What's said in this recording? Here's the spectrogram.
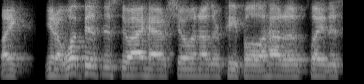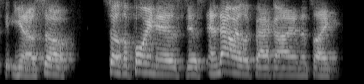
Like, you know, what business do I have showing other people how to play this? You know, so so the point is just, and now I look back on it and it's like,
